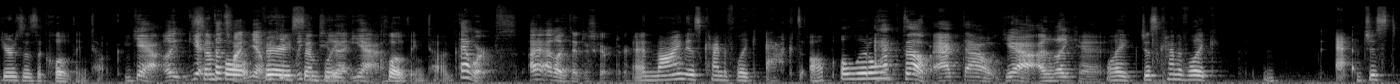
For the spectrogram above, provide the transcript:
yours is a clothing tug. yeah, like yeah, simple, that's fine. Yeah, very we can, we simply can do that. Yeah, clothing tug. that works. I, I like that descriptor. And mine is kind of like act up a little. Act up, act out. Yeah, I like it. like just kind of like just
